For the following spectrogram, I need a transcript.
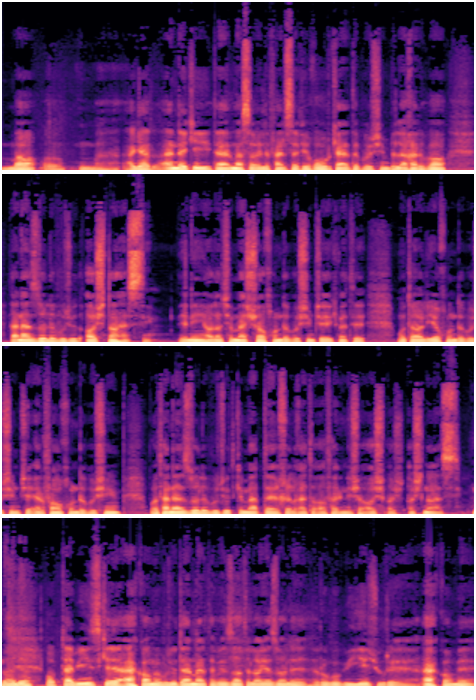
ما اگر اندکی در مسائل فلسفی غور کرده باشیم بالاخره با تنزل وجود آشنا هستیم. یعنی حالا چه مشا خونده باشیم چه حکمت متعالیه خونده باشیم چه عرفان خونده باشیم با تنزل وجود که مبدع خلقت و آفرینش آش آش آشنا هستیم. بله. خب طبیعی است که احکام وجود در مرتبه ذات لایزال ربوبی یه جوره. احکام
